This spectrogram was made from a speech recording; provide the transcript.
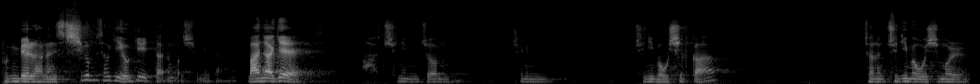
분별하는 시금석이 여기에 있다는 것입니다. 만약에 아, 주님 좀 주님 주님 오실까? 저는 주님의 오심을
